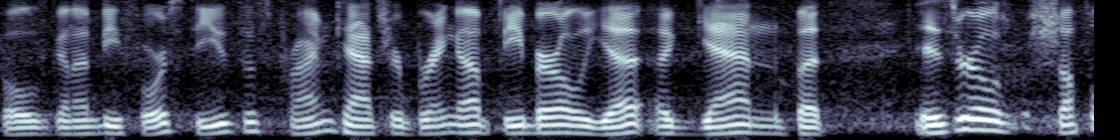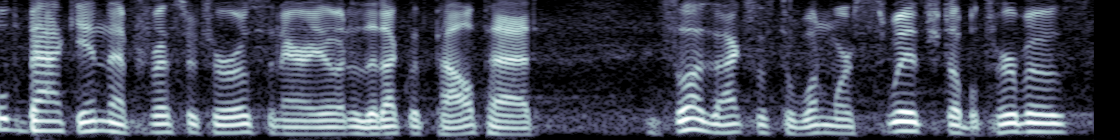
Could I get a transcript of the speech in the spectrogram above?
Cole's going to be forced to use this Prime Catcher, bring up Bibarel yet again, but Israel shuffled back in that Professor Turo scenario into the deck with Palpad and still has access to one more switch, double turbos.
